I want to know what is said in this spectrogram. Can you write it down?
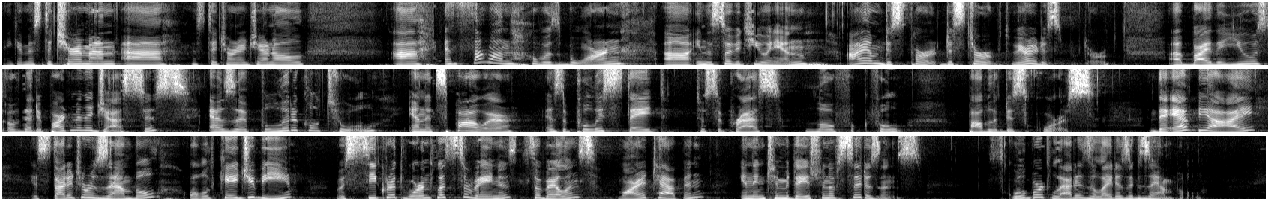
Thank you, Mr. Chairman, uh, Mr. Attorney General. Uh, as someone who was born uh, in the Soviet Union, I am disturbed, very disturbed, uh, by the use of the Department of Justice as a political tool and its power as a police state to suppress lawful public discourse. The FBI is starting to resemble old KGB with secret warrantless surveillance, wiretapping, and intimidation of citizens. School board lead is the latest example.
